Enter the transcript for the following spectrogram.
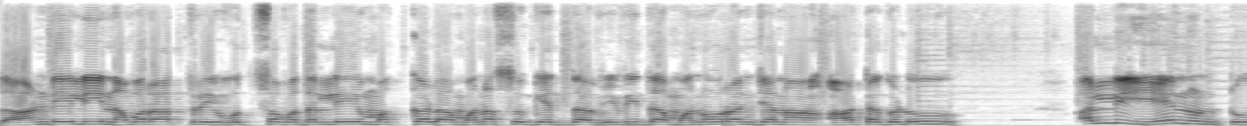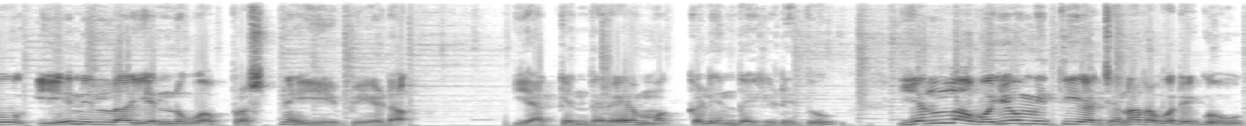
ದಾಂಡೇಲಿ ನವರಾತ್ರಿ ಉತ್ಸವದಲ್ಲಿ ಮಕ್ಕಳ ಮನಸ್ಸು ಗೆದ್ದ ವಿವಿಧ ಮನೋರಂಜನಾ ಆಟಗಳು. ಅಲ್ಲಿ ಏನುಂಟು, ಏನಿಲ್ಲ ಎನ್ನುವ ಪ್ರಶ್ನೆಯೇ ಬೇಡ. ಯಾಕೆಂದರೆ ಮಕ್ಕಳಿಂದ ಹಿಡಿದು ಎಲ್ಲ ವಯೋಮಿತಿಯ ಜನರವರೆಗೂ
